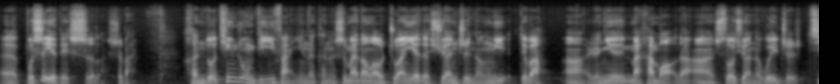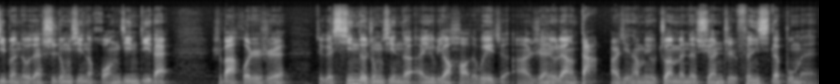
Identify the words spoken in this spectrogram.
呃，不是也得是了，是吧？很多听众第一反应呢，可能是麦当劳专业的选址能力，对吧？啊，人家卖汉堡的啊，所选的位置基本都在市中心的黄金地带，是吧？或者是这个新的中心的一个比较好的位置啊，人流量大，而且他们有专门的选址分析的部门，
